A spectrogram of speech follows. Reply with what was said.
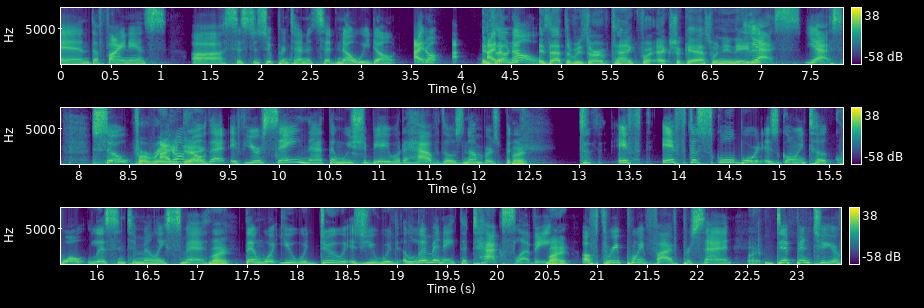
And the finance uh, assistant superintendent said, "No, we don't. I don't. I, Is I that- don't know." Is that the reserve tank for extra gas when you need it? Yes, yes. So For a rainy I don't know that if you're saying that, then we should be able to have those numbers. But Right. To, if if the school board is going to quote listen to Millie Smith, Right. then what you would do is you would eliminate the tax levy Right. of three point five percent. Dip into your.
